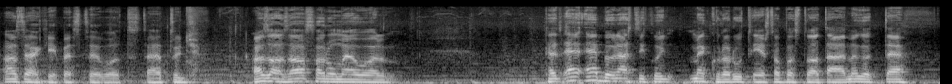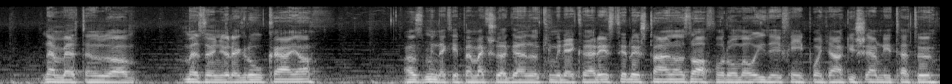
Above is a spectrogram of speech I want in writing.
Az elképesztő volt, tehát úgy az az Alfa romeo tehát e- ebből látszik, hogy mekkora rutin és tapasztalat áll mögötte, nem véletlenül a mezőny öreg rókája, az mindenképpen megsülegelendő Kimi Räikkönen részéről, és talán az Alfa Romeo idei fénypontjának is említhető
